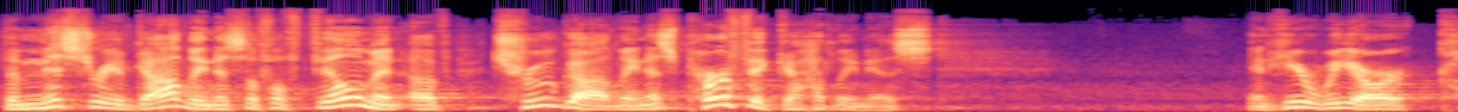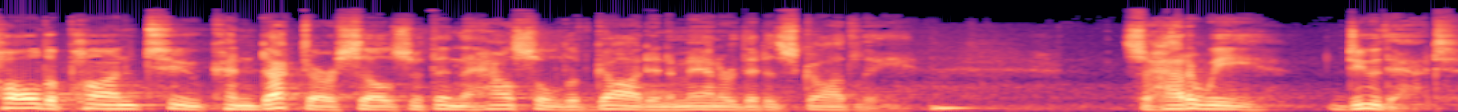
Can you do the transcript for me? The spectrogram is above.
the mystery of godliness, the fulfillment of true godliness, perfect godliness. And here we are called upon to conduct ourselves within the household of God in a manner that is godly. So, how do we do that?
